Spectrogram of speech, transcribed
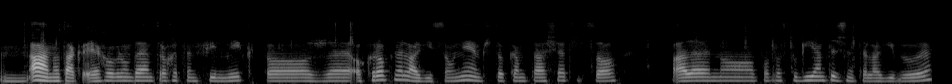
Mm, A, no tak, jak oglądałem trochę ten filmik, to, że okropne lagi są. Nie wiem, czy to Camtasia, czy co, ale no, po prostu gigantyczne te lagi były.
